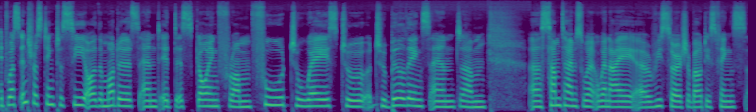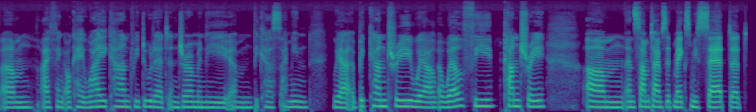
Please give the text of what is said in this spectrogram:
It was interesting to see all the models and it is going from food to waste to, to buildings and, um, uh, sometimes when, when I uh, research about these things, um, I think, okay, why can't we do that in Germany? Um, because I mean, we are a big country, we are a wealthy country. Um, and sometimes it makes me sad that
